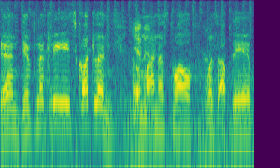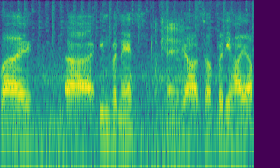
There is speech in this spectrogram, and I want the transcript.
Then definitely Scotland. Yeah, Uh, minus 12 was up there by uh, Inverness. Okay. Yeah, so pretty high up,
